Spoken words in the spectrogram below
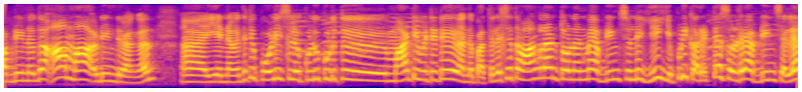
அப்படின்னது ஆமாம் அப்படின்றாங்க. என்னை வந்துட்டு போலீஸில் குழு கொடுத்து மாட்டி விட்டுட்டு அந்த பத்து லட்சத்தை வாங்கலான்னு தோணணுமே? அப்படின்னு சொல்லி ஏய் எப்படி கரெக்டாக சொல்கிற அப்படின்னு சொல்ல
